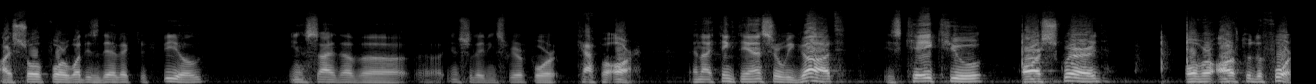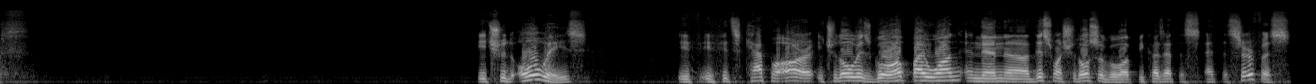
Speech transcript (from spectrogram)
I solved for what is the electric field inside of an insulating sphere for kappa r. And I think the answer we got is kq r squared over r to the fourth. It should always, if, if it's kappa r, it should always go up by 1, and then uh, this one should also go up because at the, at the surface,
